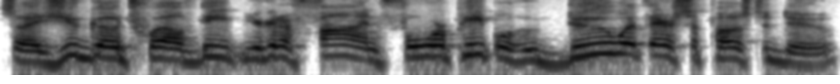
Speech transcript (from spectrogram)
So as you go 12 deep, you're going to find four people who do what they're supposed to do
